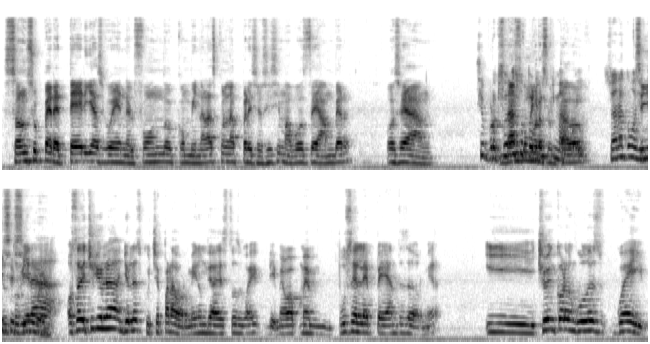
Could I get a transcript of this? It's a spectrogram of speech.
son súper etéreas, güey, en el fondo, combinadas con la preciosísima voz de Amber. O sea, Sí, porque suena dan como íntima, resultado- güey. Suena como Sí, si sí, sí, estuviera... o sea, de hecho yo la, yo la escuché para dormir un día de estos, güey. Me, me puse el EP antes de dormir. Y Chewing Cotton Wool es, güey...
